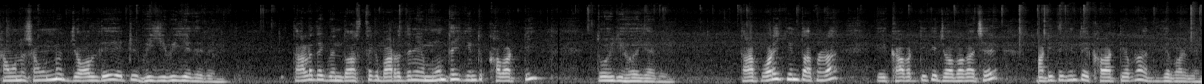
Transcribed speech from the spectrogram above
সামান্য সামান্য জল দিয়ে একটু ভিজিয়ে ভিজিয়ে দেবেন। তাহলে দেখবেন দশ থেকে বারো দিনের মধ্যেই কিন্তু খাবারটি তৈরি হয়ে যাবে। তারপরেই কিন্তু আপনারা এই খাবারটিকে জবা গাছে মাটিতে কিন্তু এই খাবারটি আপনারা দিতে পারবেন।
